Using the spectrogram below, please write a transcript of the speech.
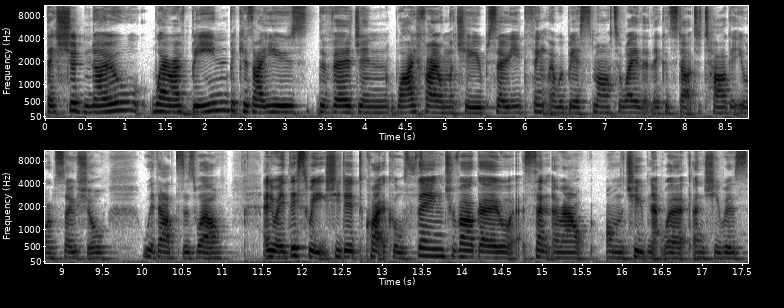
They should know where I've been because I use the Virgin Wi Fi on the tube. So you'd think there would be a smarter way that they could start to target you on social with ads as well. Anyway, this week she did quite a cool thing. Trivago sent her out on the Tube network and she was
